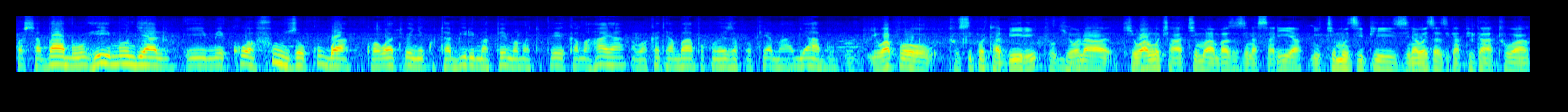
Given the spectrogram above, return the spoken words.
kwa sababu hii mundial imekuwa funzo kubwa kwa watu wenye kutabiri mapema matokeo kama haya, wakati ambapo kunaweza kutokea maajabu. Iwapo tusipotabiri, tukiona kiwango cha timu ambazo zinasalia, ni timu zipi zinaweza zikapiga hatua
